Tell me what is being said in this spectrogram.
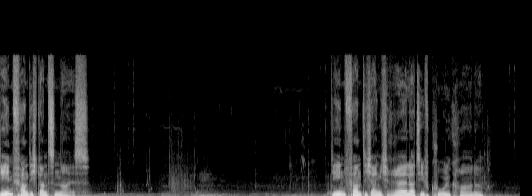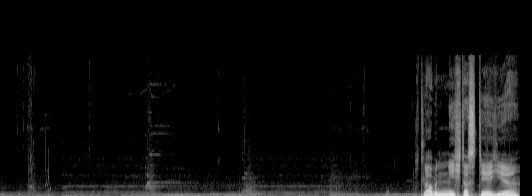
Den fand ich ganz nice. Den fand ich eigentlich relativ cool gerade. Glaube nicht, dass der hier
